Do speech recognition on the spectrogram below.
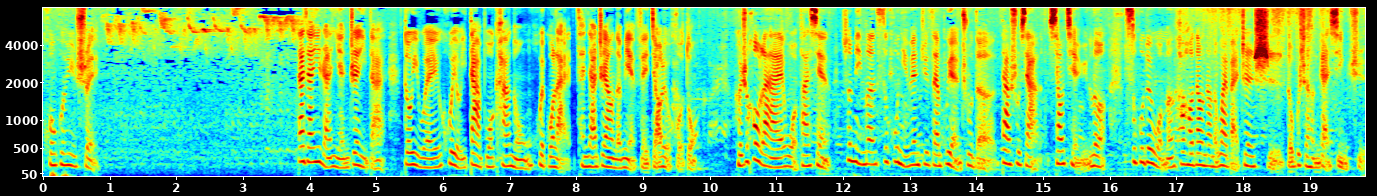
昏昏欲睡。大家依然严阵以待，都以为会有一大波咖农会过来参加这样的免费交流活动。可是后来我发现，村民们似乎宁愿聚在不远处的大树下消遣娱乐，似乎对我们浩浩荡荡的外摆阵势都不是很感兴趣。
